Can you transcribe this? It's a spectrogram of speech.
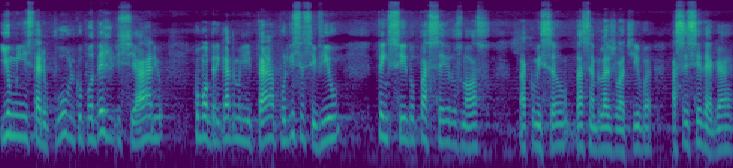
e o Ministério Público, o Poder Judiciário, como a Brigada Militar, a Polícia Civil, têm sido parceiros nossos na Comissão da Assembleia Legislativa, a CCDH,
